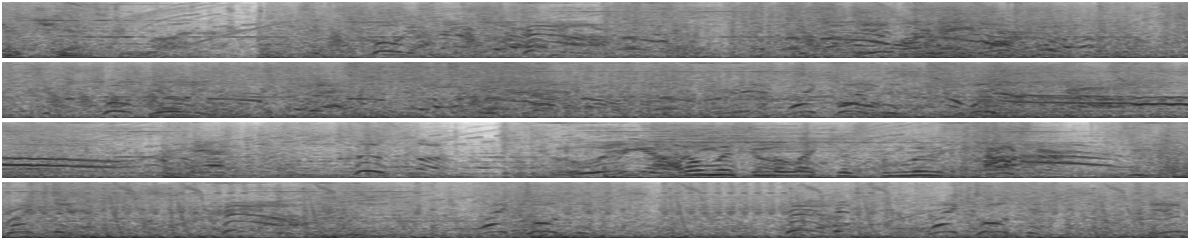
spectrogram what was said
your chance to run. I don't listen to lectures from losers. Right there! Right close it! Right close it! In!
